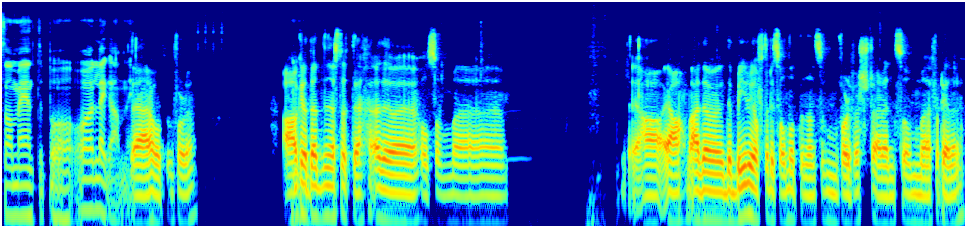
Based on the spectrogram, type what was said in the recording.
Som jeg endte på å legge an i. Det er håpet for det. Ja, akkurat den jeg støtter. Det er Holsom uh, Ja, ja. Nei, det, det blir jo ofte litt sånn at den som får det først, er den som fortjener det.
